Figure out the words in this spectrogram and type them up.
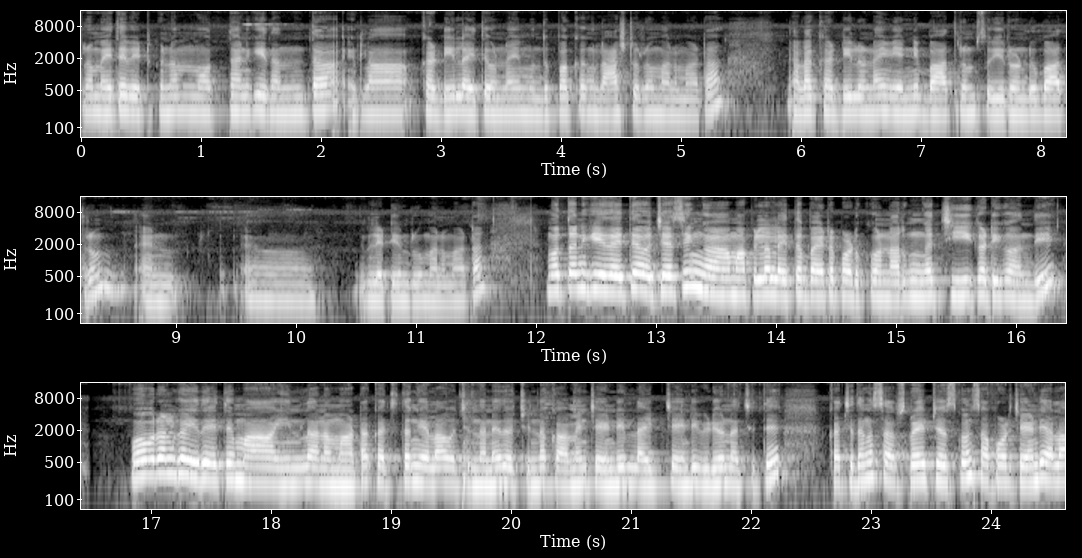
డ్రమ్ అయితే పెట్టుకున్నాం. మొత్తానికి ఇదంతా ఇట్లా కడ్డీలు అయితే ఉన్నాయి. ముందు పక్క లాస్ట్ రూమ్ అనమాట అలా కడ్డీలు ఉన్నాయి. ఇవన్నీ బాత్రూమ్స్. ఈ రెండు బాత్రూమ్ అండ్ లెటిన్ రూమ్ అనమాట మొత్తానికి ఇదైతే వచ్చేసి ఇంకా మా పిల్లలు అయితే బయట పడుకున్నారు. ఇంకా చీకటిగా ఉంది. ఓవరాల్గా ఇదైతే మా ఇండ్లు అనమాట ఖచ్చితంగా ఎలా వచ్చింది అనేది వచ్చిందో కామెంట్ చేయండి లైక్ చేయండి. వీడియో నచ్చితే ఖచ్చితంగా సబ్స్క్రైబ్ చేసుకొని సపోర్ట్ చేయండి. ఎలా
